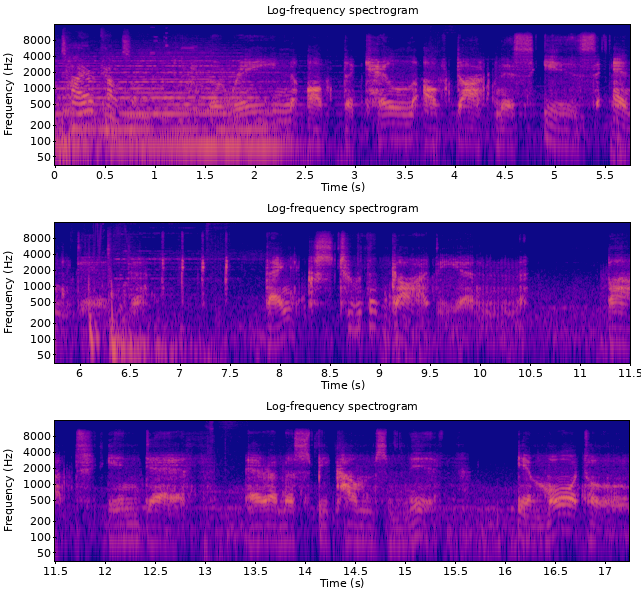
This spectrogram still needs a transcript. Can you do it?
Entire council. The reign of the Kell of Darkness is ended. Thanks to the Guardian. But in death, Eramis becomes myth. Immortal.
